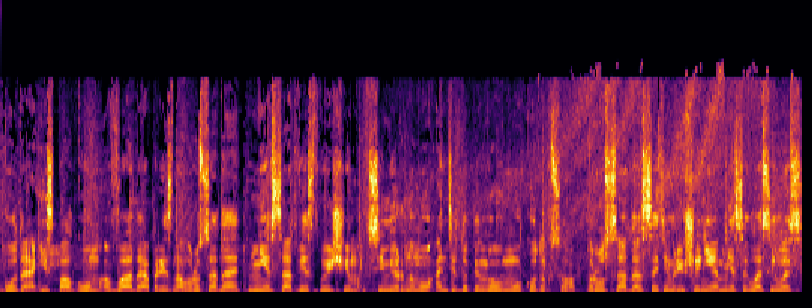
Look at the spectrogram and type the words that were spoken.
года исполком ВАДА признал РУСАДА несоответствующим Всемирному антидопинговому кодексу. РУСАДА с этим решением не согласилась,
